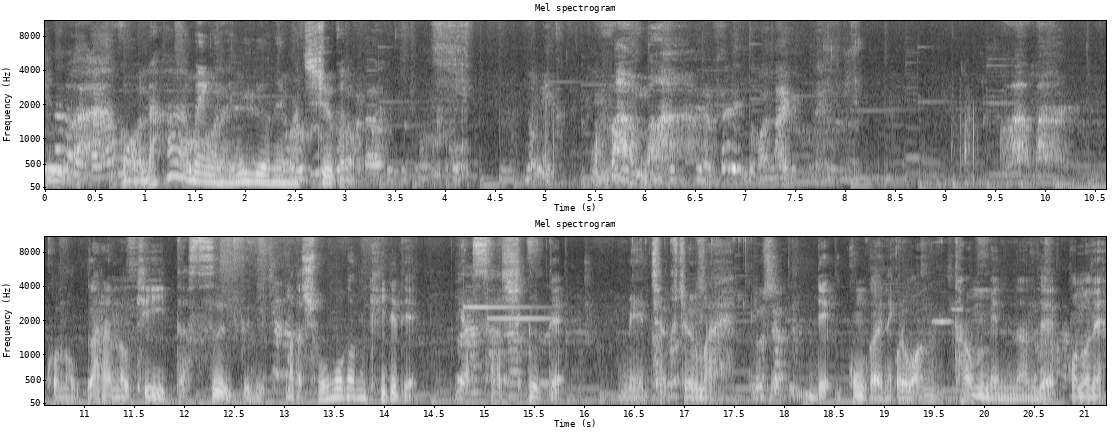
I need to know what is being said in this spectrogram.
うわこのラーメンがいいよね町中華のまあまあ。まあまあ。このガラの効いたスープにまた生姜も効いてて優しくてめちゃくちゃうまい。で今回ねこれワンタン麺なんでこのね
